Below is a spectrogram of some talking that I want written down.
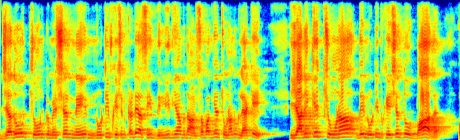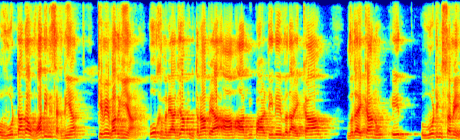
ਜਦੋਂ ਚੋਣ ਕਮਿਸ਼ਨ ਨੇ ਨੋਟੀਫਿਕੇਸ਼ਨ ਕੱਢਿਆ ਸੀ ਦਿੱਲੀ ਦੀਆਂ ਵਿਧਾਨ ਸਭਾ ਦੀਆਂ ਚੋਣਾਂ ਨੂੰ ਲੈ ਕੇ। ਯਾਨੀ ਕਿ ਚੋਣਾਂ ਦੇ ਨੋਟੀਫਿਕੇਸ਼ਨ ਤੋਂ ਬਾਅਦ ਵੋਟਾਂ ਤਾਂ ਵੱਧ ਹੀ ਨਹੀਂ ਸਕਦੀਆਂ। ਕਿਵੇਂ ਵੱਧ ਗਈਆਂ? ਉਹ ਖਮਨਿਆਜ਼ਾ ਭੁਗਤਣਾ ਪਿਆ ਆਮ ਆਦਮੀ ਪਾਰਟੀ ਦੇ ਵਿਧਾਇਕਾਂ ਵਿਧਾਇਕਾਂ ਨੂੰ ਇਹ ਵੋਟਿੰਗ ਸਮੇਂ,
